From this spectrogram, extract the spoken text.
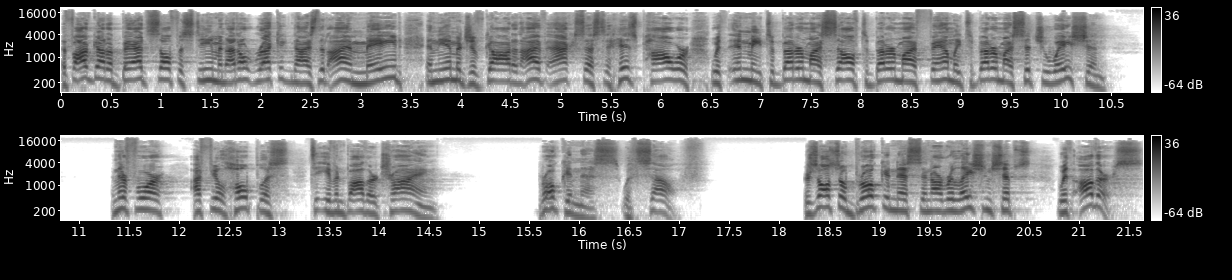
If I've got a bad self esteem and I don't recognize that I am made in the image of God and I have access to His power within me to better myself, to better my family, to better my situation, and therefore I feel hopeless to even bother trying, brokenness with self. There's also brokenness in our relationships with others.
